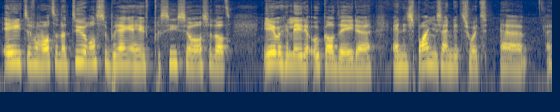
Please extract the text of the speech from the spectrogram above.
eten, van wat de natuur ons te brengen heeft. Precies zoals we dat eeuwen geleden ook al deden. En in Spanje zijn dit soort uh, uh,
